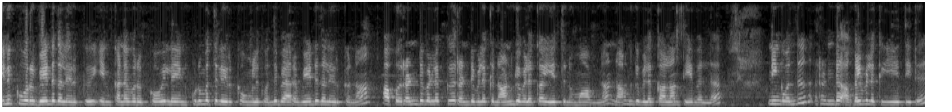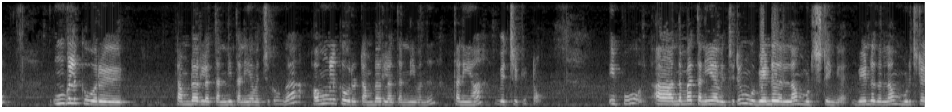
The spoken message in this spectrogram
எனக்கு ஒரு வேண்டுதல் இருக்குது என் கணவருக்கோ இல்லை என் குடும்பத்தில் இருக்கவங்களுக்கு வந்து வேறு வேண்டுதல் இருக்குன்னா அப்போ ரெண்டு விளக்கு ரெண்டு விளக்கு நான்கு விளக்காக ஏற்றணுமா அப்படின்னா நான்கு விளக்காலாம் தேவையில்லை. நீங்கள் வந்து ரெண்டு அகல் விளக்கு ஏற்றிட்டு உங்களுக்கு ஒரு டம்ளரில் தண்ணி தனியாக வச்சுக்கோங்க. அவங்களுக்கு ஒரு டம்ளரில் தண்ணி வந்து தனியாக வச்சுக்கிட்டோம். இப்போது அந்த மாதிரி தனியாக வச்சுட்டு உங்கள் வேண்டுதல்லாம் முடிச்சிட்டிங்க. வேண்டுதல்லாம் முடிச்சிட்ட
